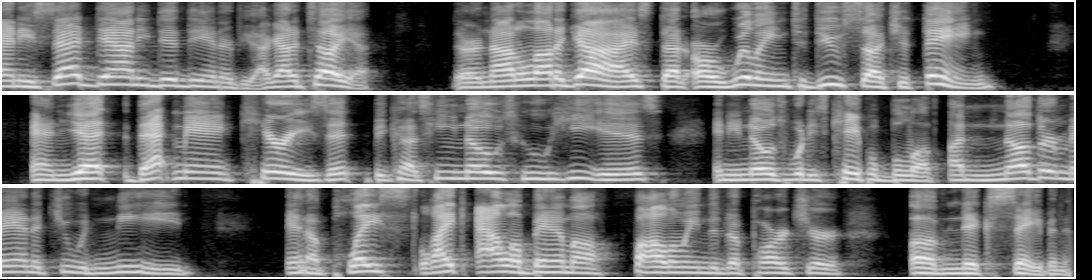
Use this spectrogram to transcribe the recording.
And he sat down, he did the interview. I got to tell you, there are not a lot of guys that are willing to do such a thing. And yet that man carries it because he knows who he is and he knows what he's capable of. Another man that you would need in a place like Alabama following the departure of Nick Saban.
